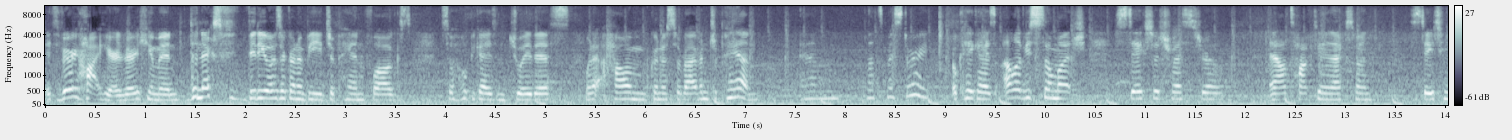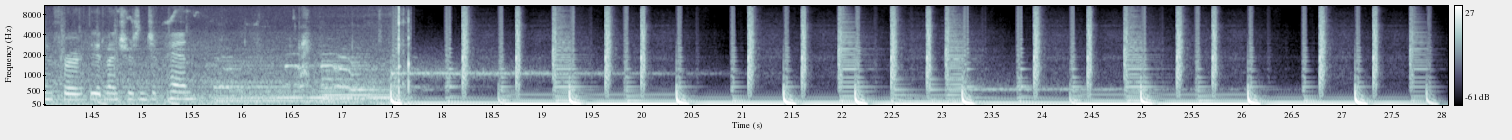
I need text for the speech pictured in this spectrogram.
It's very hot here, very humid. The next videos are gonna be Japan vlogs. So I hope you guys enjoy this, what, how I'm gonna survive in Japan. And that's my story. Okay guys, I love you so much. Stay extraterrestrial. And I'll talk to you in the next one. Stay tuned for the adventures in Japan. Bye.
